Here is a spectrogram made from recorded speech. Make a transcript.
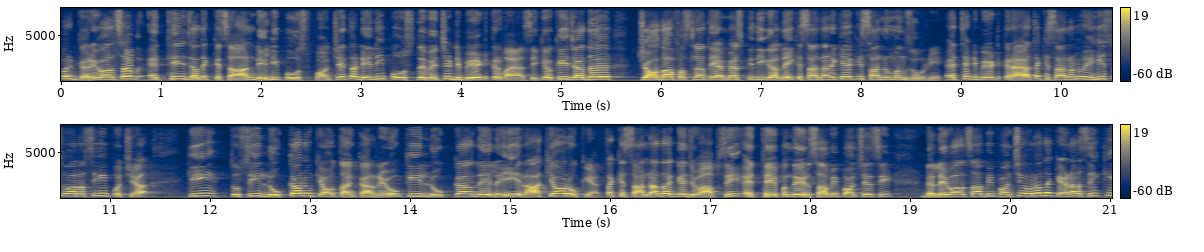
ਪਰ ਗਰੇਵਾਲ ਸਾਹਿਬ, ਇੱਥੇ ਜਦ ਕਿਸਾਨ ਡੇਲੀ ਪੋਸਟ ਪਹੁੰਚੇ ਤਾਂ ਡੇਲੀ ਪੋਸਟ ਦੇ ਵਿੱਚ ਡਿਬੇਟ ਕਰਵਾਇਆ ਸੀ, ਕਿਉਂਕਿ ਜਦ 14 ਫਸਲਾਂ ਤੇ ਐਮਐਸਪੀ ਦੀ ਗੱਲ ਆਈ, ਕਿਸਾਨਾਂ ਨੇ ਕਿਹਾ ਕਿ ਸਾਨੂੰ ਮਨਜ਼ੂਰ ਨਹੀਂ। ਇੱਥੇ ਡਿਬੇਟ ਕਰਾਇਆ ਤਾਂ ਕਿਸਾਨਾਂ ਨੂੰ ਇਹੀ ਸਵਾਲ ਅਸੀਂ ਵੀ ਪੁੱਛਿਆ ਕਿ ਤੁਸੀਂ ਲੋਕਾਂ ਨੂੰ ਕਿਉਂ ਤੰਗ ਕਰ ਰਹੇ ਹੋ ਕਿ ਲੋਕਾਂ ਦੇ ਲਈ ਰਾਹ ਕਿਉਂ ਰੋਕਿਆ? ਤਾਂ ਕਿਸਾਨਾਂ ਦਾ ਅੱਗੇ ਜਵਾਬ ਸੀ, ਇੱਥੇ ਪੰਧੇਰ ਸਾਹਿਬ ਵੀ ਪਹੁੰਚੇ ਸੀ। ਡੱਲੇਵਾਲ ਸਾਹਿਬ ਵੀ ਪਹੁੰਚੇ। ਉਹਨਾਂ ਦਾ ਕਹਿਣਾ ਸੀ ਕਿ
